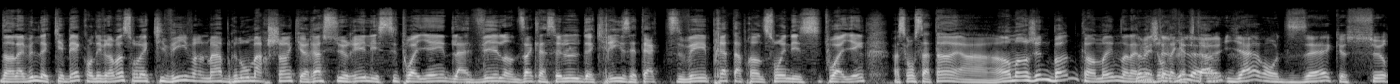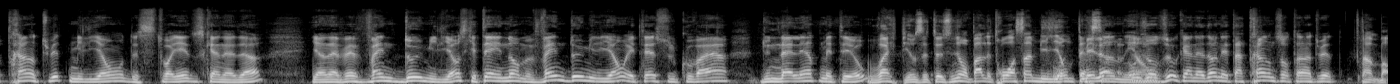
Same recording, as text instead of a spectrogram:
dans la ville de Québec, on est vraiment sur le qui-vive. hein. Le maire Bruno Marchand qui a rassuré les citoyens de la ville en disant que la cellule de crise était activée, prête à prendre soin des citoyens, parce qu'on s'attend à en manger une bonne quand même dans la Non, région de la vu, là, capitale. hier, on disait que sur 38 millions de citoyens du Canada, il y en avait 22 millions, ce qui était énorme. 22 millions étaient sous le couvert d'une alerte météo. Ouais, puis aux États-Unis, on parle de 300 millions de Mais là, personnes. on- aujourd'hui, au Canada, on est à 30 sur 38. Ah, bon,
